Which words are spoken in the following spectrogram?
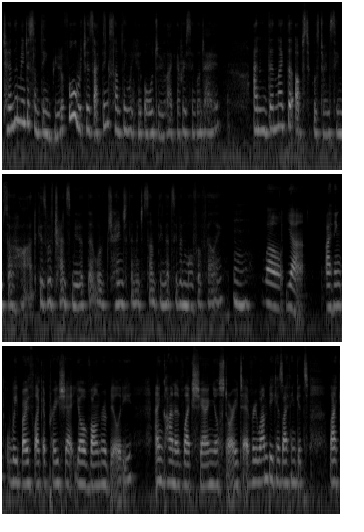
turn them into something beautiful, which is I think something we can all do like every single day and then like the obstacles don't seem so hard because we've transmuted them we've changed them into something that's even more fulfilling. Mm. well yeah. I think we both like appreciate your vulnerability and kind of like sharing your story to everyone because i think it's like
